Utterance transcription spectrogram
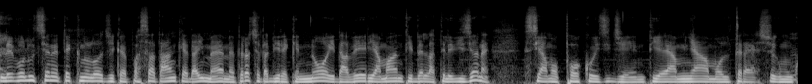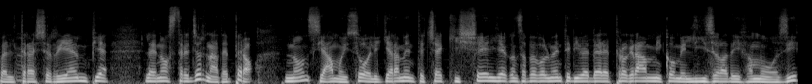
l'evoluzione tecnologica è passata anche dai meme, però c'è da dire che noi, da veri amanti della televisione, siamo poco esigenti e amiamo il trash. Comunque il Mm-mm. trash riempie le nostre giornate, però non siamo i soli. Chiaramente c'è chi sceglie consapevolmente di vedere programmi come L'isola dei famosi.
